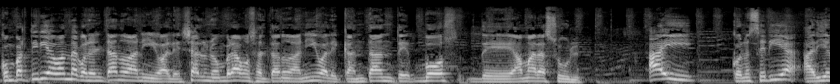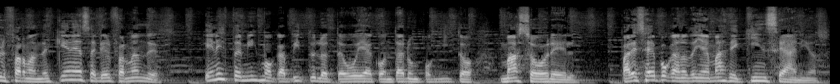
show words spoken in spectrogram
compartiría banda con el Tano de. Ya lo nombramos al Tano de Aníbal, cantante, voz de Amar Azul. Ahí conocería a Ariel Fernández. ¿Quién es Ariel Fernández? En este mismo capítulo te voy a contar un poquito más sobre él. Para esa época no tenía más de 15 años.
